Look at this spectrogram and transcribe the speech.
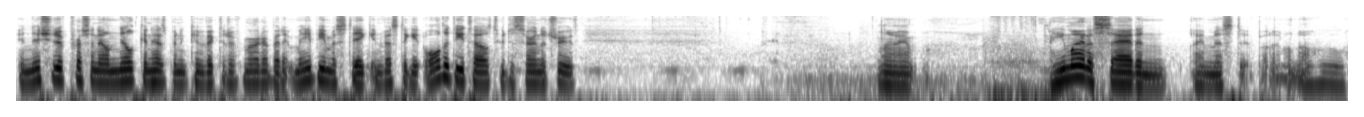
Initiative personnel Nilken has been convicted of murder, but it may be a mistake. Investigate all the details to discern the truth. Alright. He might have said and I missed it, but I don't know who.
